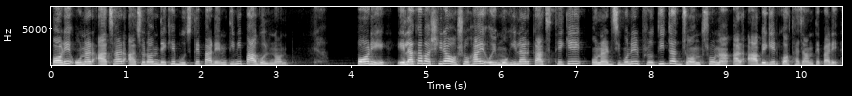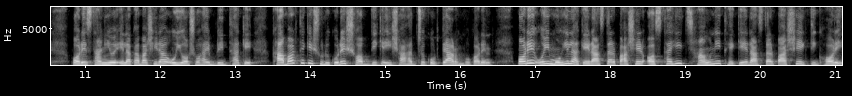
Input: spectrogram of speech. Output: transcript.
পরে ওনার আচার আচরণ দেখে বুঝতে পারেন তিনি পাগল নন। পরে এলাকাবাসীরা অসহায় ওই মহিলার কাছ থেকে ওনার জীবনের প্রতিটা যন্ত্রণা আর আবেগের কথা জানতে পারে। পরে স্থানীয় এলাকাবাসীরা ওই অসহায় বৃদ্ধাকে খাবার থেকে শুরু করে সব দিকেই সাহায্য করতে আরম্ভ করেন। পরে ওই মহিলাকে রাস্তার পাশের অস্থায়ী ছাউনি থেকে রাস্তার পাশে একটি ঘরে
